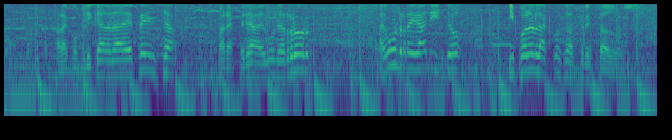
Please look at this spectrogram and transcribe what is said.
para complicar a la defensa, para esperar algún error, algún regalito y poner las cosas 3 a 2.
